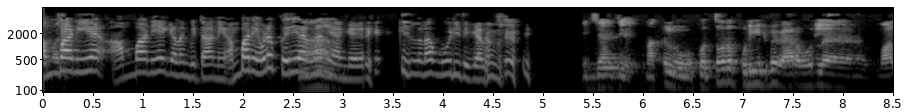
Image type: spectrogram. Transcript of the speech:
அம்பானியே அம்பானியே கிளம்பிட்டான் நீ அம்பானியை விட பெரிய தான். நீ அங்க இல்லனா மூடிட்டு கிளம்பு. எக்ஸாக்ட்லி மக்கள் கொத்தோட புடிங்கிட்டு போய் வேற ஊர்ல வாழ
